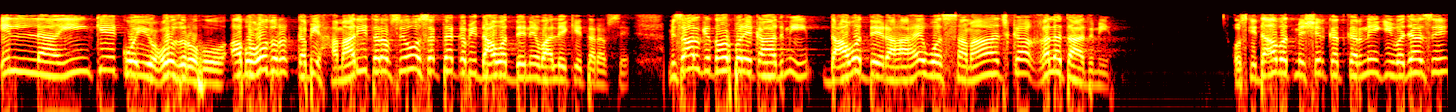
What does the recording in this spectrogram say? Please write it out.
के कोई उज्र हो। अब उज्र कभी हमारी तरफ़ से हो सकता है, कभी दावत देने वाले की तरफ़ से। मिसाल के तौर पर एक आदमी दावत दे रहा है वह समाज का गलत आदमी। उसकी दावत में शिरकत करने की वजह से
